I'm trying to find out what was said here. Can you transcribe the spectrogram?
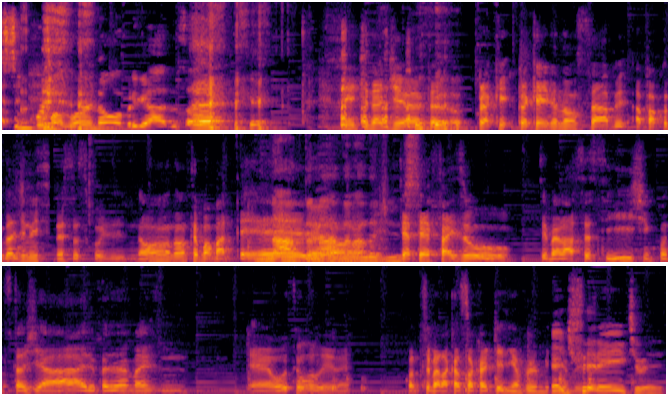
sim, por favor, não, obrigado, sabe? É, Gente, não adianta. pra, quem, pra quem ainda não sabe, a faculdade não ensina essas coisas. Não, não tem uma matéria. nada, não- nada, nada disso. Você até faz o. Você vai lá, se assiste enquanto estagiário, faz- mas é outro rolê, né? Quando você vai lá com a sua carteirinha vermelha. É diferente, velho.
